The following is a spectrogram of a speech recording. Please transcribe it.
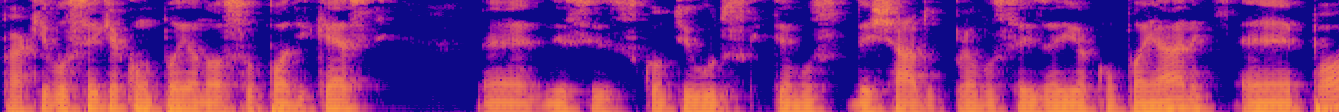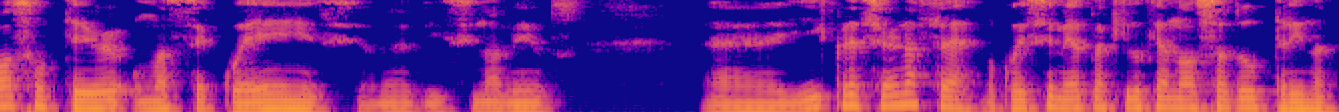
para que você que acompanha o nosso podcast é, nesses conteúdos que temos deixado para vocês aí acompanharem, é, possam ter uma sequência né, de ensinamentos é, e crescer na fé, no conhecimento daquilo que é a nossa doutrina.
